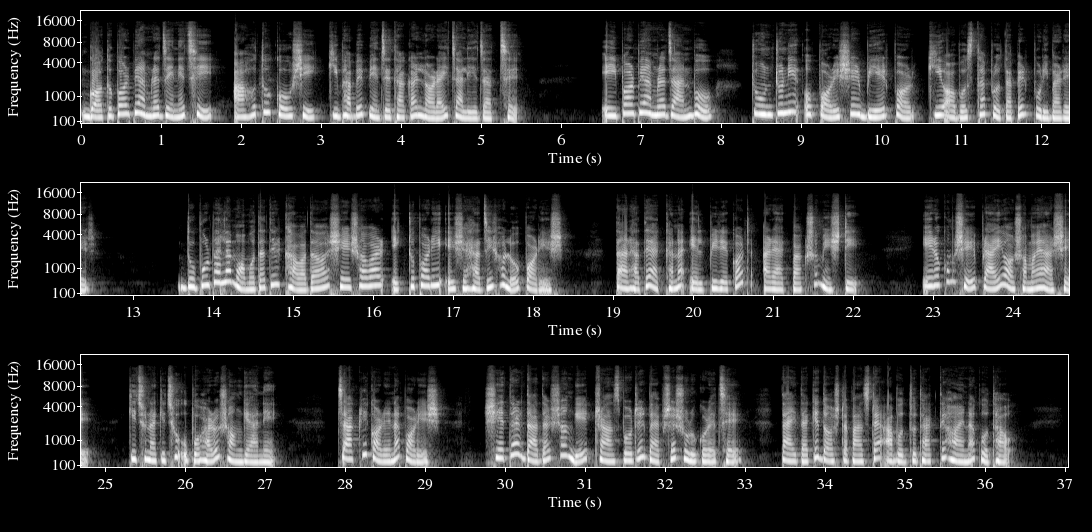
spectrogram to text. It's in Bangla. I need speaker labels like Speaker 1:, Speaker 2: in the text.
Speaker 1: গত পর্বে আমরা জেনেছি আহত কৌশিক কীভাবে বেঁচে থাকার লড়াই চালিয়ে যাচ্ছে। এই পর্বে আমরা জানব টুনটুনি ও পরেশের বিয়ের পর কী অবস্থা প্রতাপের পরিবারের। দুপুরবেলা মমতাদের খাওয়া দাওয়া শেষ হওয়ার একটু পরেই এসে হাজির হলো পরেশ। তার হাতে একখানা এলপি রেকর্ড আর এক বাক্স মিষ্টি। এরকম সে প্রায়ই অসময়ে আসে, কিছু না কিছু উপহারও সঙ্গে আনে। চাকরি করে না পরেশ সে তার দাদার সঙ্গে ট্রান্সপোর্টের ব্যবসা শুরু করেছে। তাই তাকে দশটা পাঁচটায় আবদ্ধ থাকতে হয় না কোথাও।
